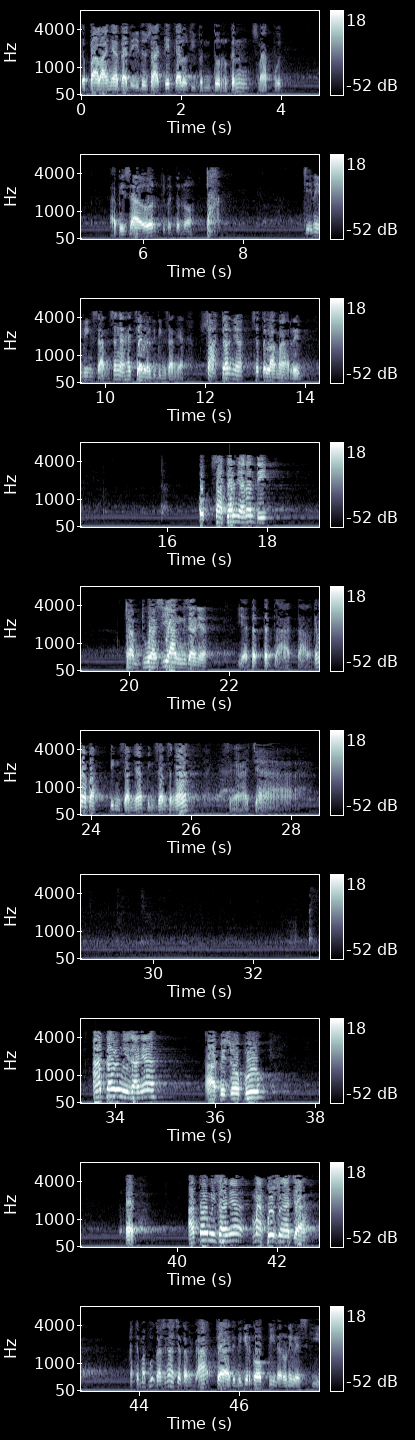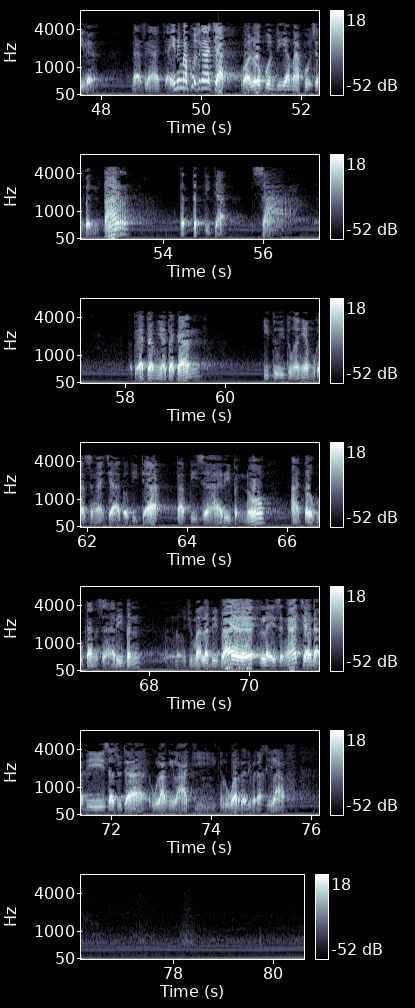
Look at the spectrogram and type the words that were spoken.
kepalanya tadi itu sakit kalau dibenturkan semaput. Habis sahur dibentur no, ini pingsan. Sengaja berarti pingsannya. Sadarnya setelah maghrib. Oh, sadarnya nanti jam 2 siang misalnya ya tetap batal. Kenapa? Pingsannya pingsan sengaja. sengaja. Atau misalnya habis subuh eh atau misalnya mabuk sengaja. Ada mabuk gak sengaja tapi ada dipikir kopi daroni whisky lah. Tidak sengaja. Ini mabuk sengaja. Walaupun dia mabuk sebentar, tetap tidak sah. Tapi ada menyatakan, itu hitungannya bukan sengaja atau tidak, tapi sehari penuh atau bukan sehari penuh. Cuma lebih baik, lebih sengaja, tidak bisa sudah ulangi lagi, keluar daripada khilaf.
